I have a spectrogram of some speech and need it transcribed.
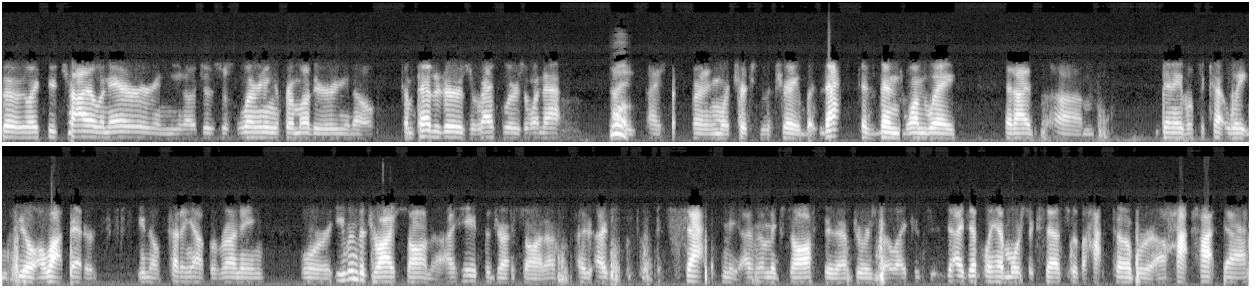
so like through trial and error, and you know, just just learning from other you know competitors or wrestlers and whatnot. Well- I, I started learning more tricks of the trade. But that has been one way that I've um, been able to cut weight and feel a lot better. You know, cutting out the running or even the dry sauna. I hate the dry sauna. I, I it saps me. I'm, I'm exhausted afterwards. But like, it's, I definitely have more success with a hot tub or a hot hot bath.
